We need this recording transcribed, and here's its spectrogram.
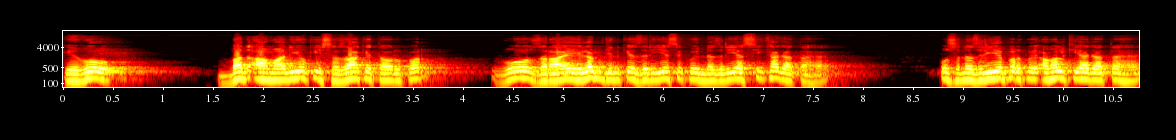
کہ وہ بدعمالیوں کی سزا کے طور پر وہ ذرائع علم جن کے ذریعے سے کوئی نظریہ سیکھا جاتا ہے اس نظریے پر کوئی عمل کیا جاتا ہے،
